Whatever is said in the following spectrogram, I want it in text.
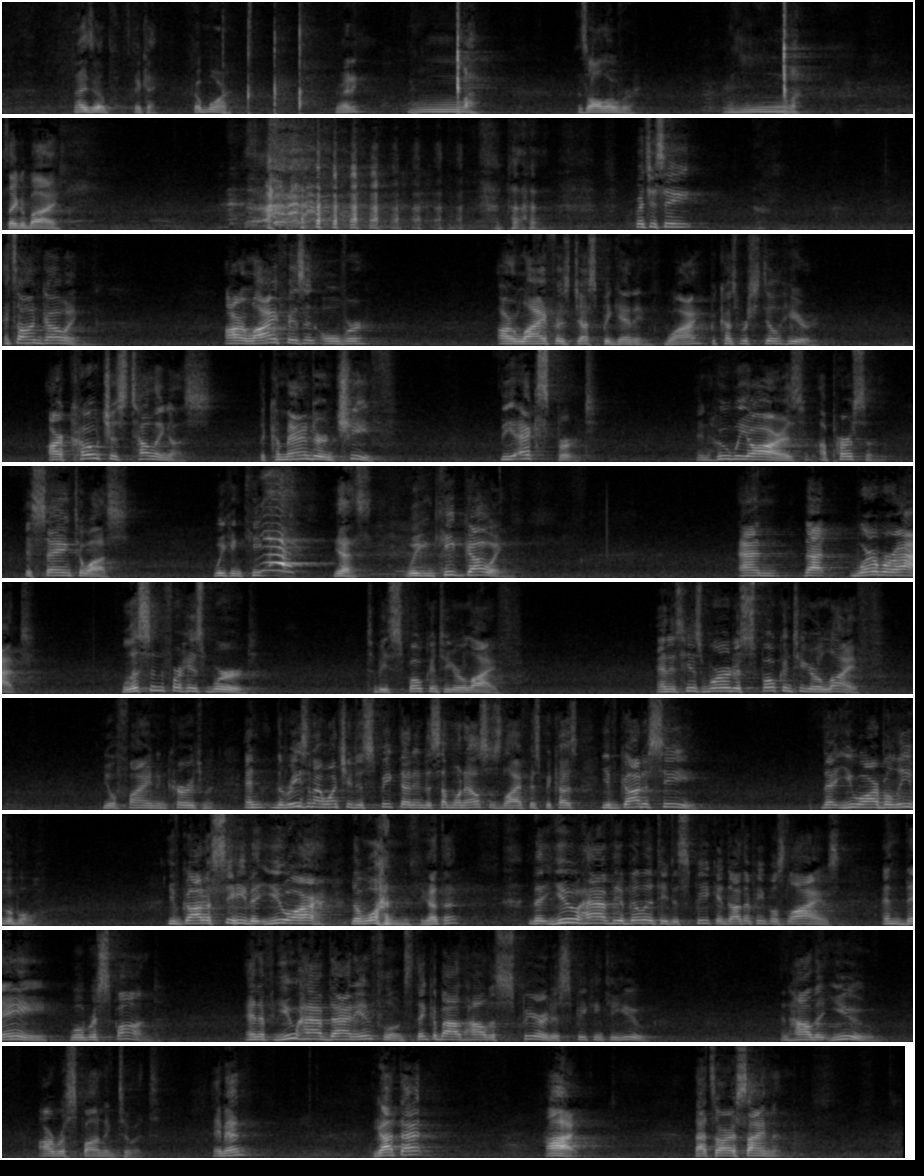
Nice up. Okay, go more. Ready? It's all over. Say goodbye. but you see, it's ongoing. Our life isn't over. Our life is just beginning. Why? Because we're still here. Our coach is telling us, the commander in chief, the expert in who we are as a person, is saying to us, we can keep, yes, we can keep going. And that where we're at, listen for his word to be spoken to your life. And as his word is spoken to your life, you'll find encouragement. And the reason I want you to speak that into someone else's life is because you've got to see that you are believable. You've got to see that you are the one. You got that? That you have the ability to speak into other people's lives and they will respond. And if you have that influence, think about how the Spirit is speaking to you and how that you are responding to it. Amen? You got that? All right. That's our assignment.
